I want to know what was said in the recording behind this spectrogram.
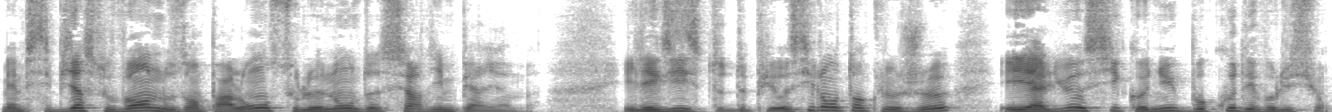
même si bien souvent nous en parlons sous le nom de Third Imperium. Il existe depuis aussi longtemps que le jeu et a lui aussi connu beaucoup d'évolutions.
